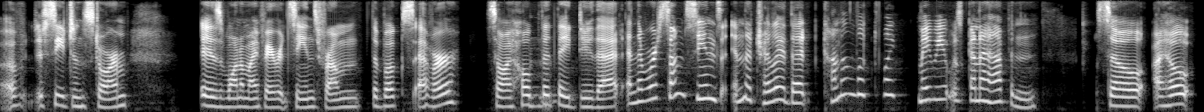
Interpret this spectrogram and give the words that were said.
of Siege and Storm is one of my favorite scenes from the books ever. So I hope that mm-hmm. they do that. And there were some scenes in the trailer that kind of looked like maybe it was going to happen. So I hope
